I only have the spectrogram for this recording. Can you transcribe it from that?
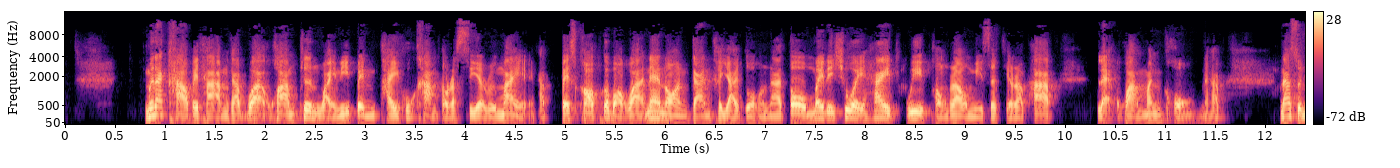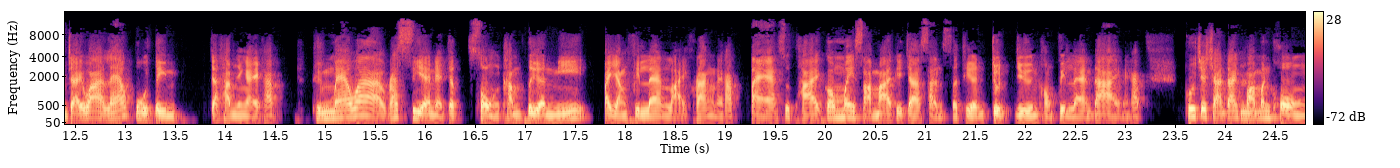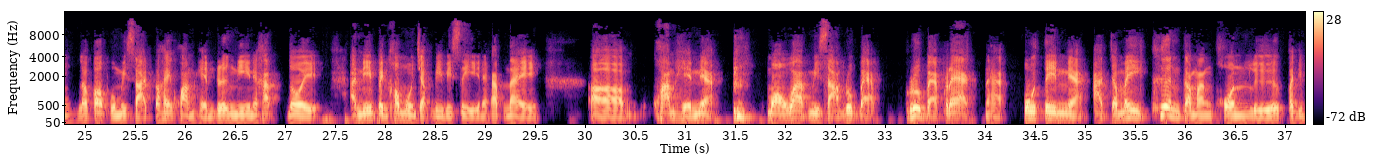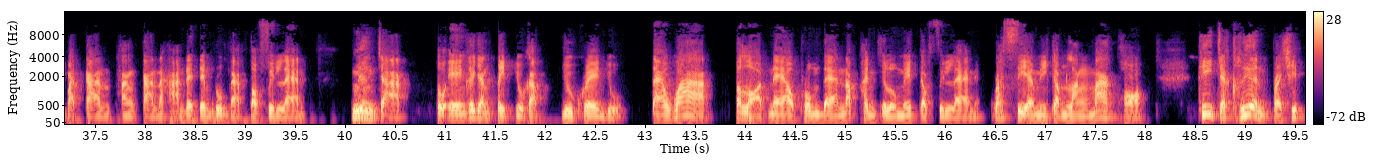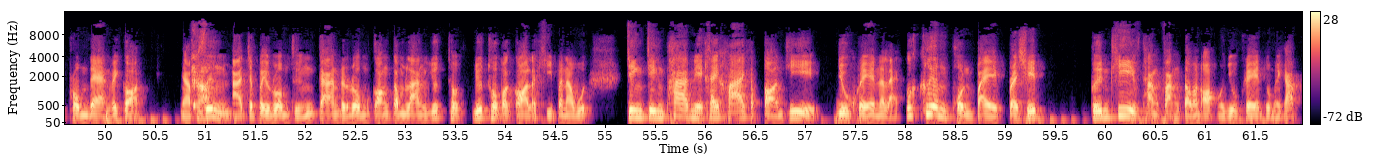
เมื่อนักข่าวไปถามครับว่าความเคลื่อนไหวนี้เป็นภัยคุกคามต่อรัสเซียหรือไม่นะครับเปสคอฟก็บอกว่าแน่นอนการขยายตัวของนาโตไม่ได้ช่วยให้ทวีปของเรามีเสถียรภาพและความมั่นคงนะครับ น่าสนใจว่าแล้วปูตินจะทำยังไงครับ ถึงแม้ว่ารัสเซียเนี่ยจะส่งคำเตือนนี้ไปยังฟินแลนด์หลายครั้งนะครับ แต่สุดท้ายก็ไม่สามารถที่จะสั่นสะเทือนจุดยืนของฟินแลนด์ได้นะครับ ผู้เชี่ยวชาญด้านความมั่นคง แล้วก็ภูมิศาสตร์ก็ให้ความเห็นเรื่องนี้นะครับ โดยอันนี้เป็นข้อมูลจาก BBC นะครับ ในความเห็นเนี่ยมองว่ามี 3 รูปแบบรูปแบบแรกนะฮะปูตินเนี่ยอาจจะไม่เคลื่อนกำลังพลหรือปฏิบัติการทางการอาหารได้เต็มรูปแบบต่อฟินแลนด์ เนื่องจากตัวเองก็ยังติดอยู่กับยูเครนอยู่ แต่ว่า ตลอดแนวพรมแดนนับพันกิโลเมตรกับฟินแลนด์เนี่ยรัสเซียมีกำลังมากพอ ที่จะเคลื่อนประชิดพรมแดนไว้ก่อนนะครับซึ่งอาจจะไปรวมถึงการระดมกองกำลังยุทธยุทโธปกรณ์และขีปนาวุธ จริง ๆ ภาพนี้คล้าย ๆ กับตอนที่ยูเครนนั่นแหละ ก็เคลื่อนพลไปประชิดพื้นที่ทางฝั่งตะวันออกของยูเครนถูกไหมครับ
